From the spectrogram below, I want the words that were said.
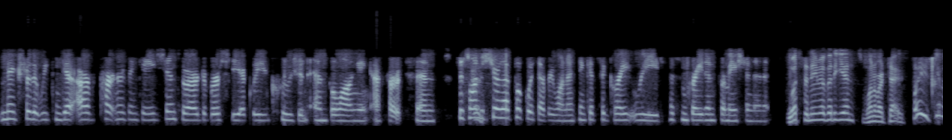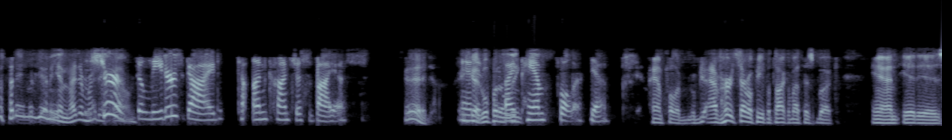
make sure that we can get our partners engaged in through our diversity equity inclusion and belonging efforts. And just wanted to share that book with everyone. I think it's a great read. Has some great information in it. What's the name of it again? It's one of our texts. Please give us the name of it again. I didn't write sure. it down. The Leader's Guide to Unconscious Bias. Good. And Good. We'll put a by link. Pam Fuller. Yeah. Pam Fuller. I've heard several people talk about this book, and it is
